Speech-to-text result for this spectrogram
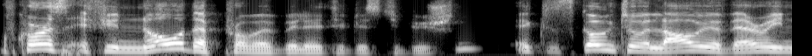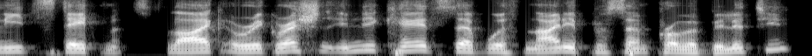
Of course, if you know the probability distribution, it's going to allow you very neat statements, like a regression indicates that with 90% probability,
